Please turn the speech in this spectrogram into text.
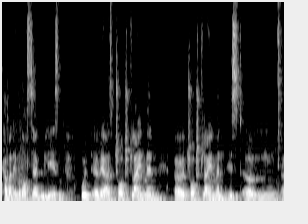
Kann man immer noch sehr gut lesen. Und äh, wer ist George Kleinman? Äh, George Kleinman ist ähm, äh,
